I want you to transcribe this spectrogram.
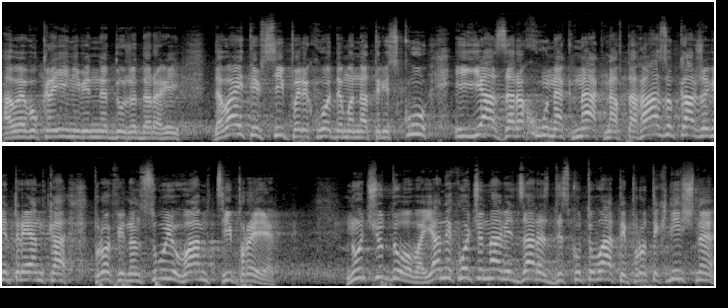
але в Україні він не дуже дорогий. Давайте всі переходимо на тріску, і я за рахунок НАК «Нафтогазу», каже Вітренко, профінансую вам ці проєкти. Ну, чудово. Я не хочу навіть зараз дискутувати про технічне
